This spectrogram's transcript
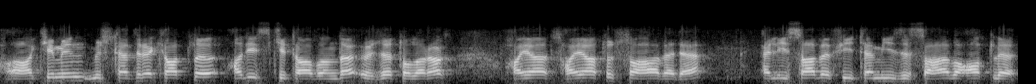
hakimin Müstedrek adlı hadis kitabında özet olarak Hayat Hayatus Sahabe'de El İsabe fi Temizi Sahabe adlı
